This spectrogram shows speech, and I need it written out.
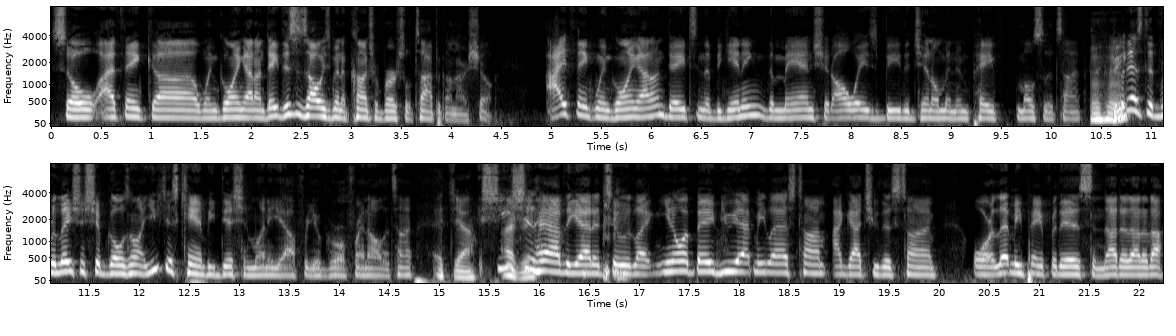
So I think uh, when going out on date, this has always been a controversial topic on our show. I think when going out on dates in the beginning, the man should always be the gentleman and pay most of the time. Mm-hmm. But as the relationship goes on, you just can't be dishing money out for your girlfriend all the time It's, yeah, she should have the attitude like, you know what, babe, you got me last time, I got you this time, or let me pay for this and da da da da da.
